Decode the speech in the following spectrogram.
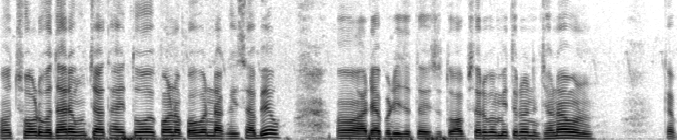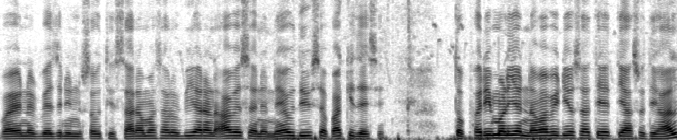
છોડ વધારે ઊંચા થાય તો પણ પવનના હિસાબે આડા પડી જતા હોય છે. તો આપ સર્વ મિત્રોને જણાવવાનું કે પાયોનર બેજરીનું સૌથી સારામાં સારું બિયારણ આવે છે અને નેવ દિવસે પાકી જાય છે. તો ફરી મળીએ નવા વીડિયો સાથે. ત્યાં સુધી હાલ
